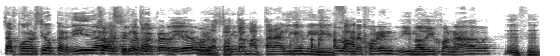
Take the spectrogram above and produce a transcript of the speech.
O sea, puede haber sido perdida. Se o hace que fue perdida, güey, O la sí. trató de matar a alguien y. a lo mejor en- y no dijo nada, güey. Ujú.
